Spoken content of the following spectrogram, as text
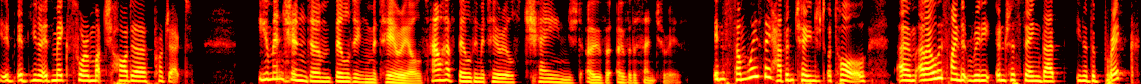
it, it you know it makes for a much harder project. You mentioned um, building materials. How have building materials changed over over the centuries? In some ways, they haven't changed at all, um, and I always find it really interesting that you know the brick,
